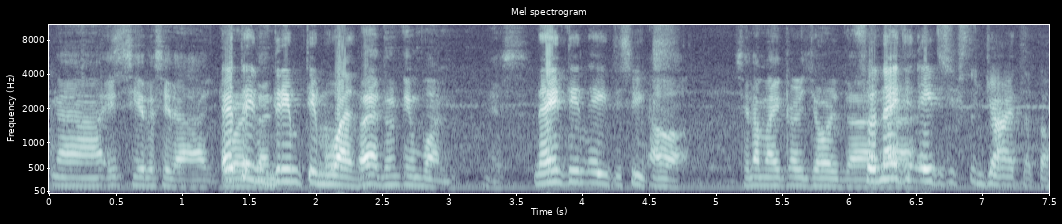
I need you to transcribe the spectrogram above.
na 8-0 sila. Ito yung Dream Team 1. Ah, Dream Team 1. Yes. 1986. Oo. Sila Michael Jordan. So, 1986 yung jacket na to.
